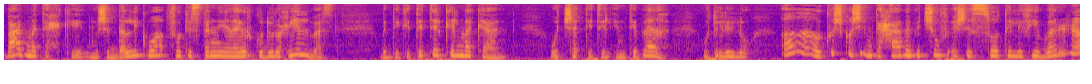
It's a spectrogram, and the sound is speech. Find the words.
بعد ما تحكي ومش تضلك واقفة وتستني ليركض ويروح يلبس. بدك تترك المكان وتشتت الانتباه وتقولي له آه كشكش أنت حابب تشوف إيش الصوت اللي في برا؟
